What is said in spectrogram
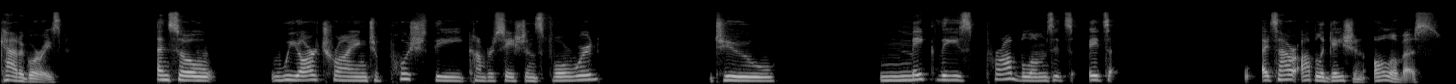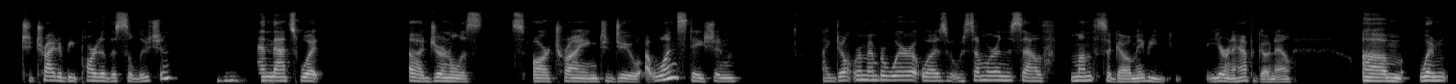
categories. And so we are trying to push the conversations forward to make these problems it's it's it's our obligation all of us to try to be part of the solution. Mm-hmm. and that's what uh, journalists are trying to do. At one station i don't remember where it was it was somewhere in the south months ago maybe a year and a half ago now um, when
